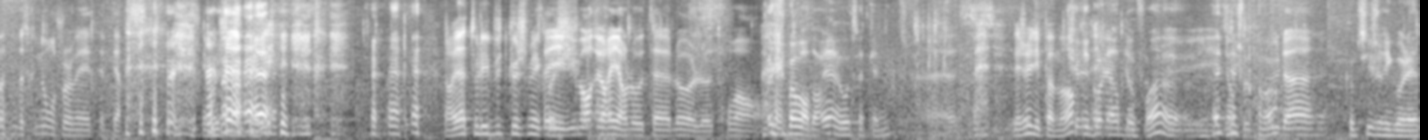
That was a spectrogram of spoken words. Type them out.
parce que nous on joue à la manette. Et moi, je Alors, regarde tous les buts que je mets quoi. il est mort de rire l'autre, euh, lol, trop marrant. Je suis pas mort de rien, oh, ça te calme. Euh, Déjà, il est pas mort. J'ai rigolé deux fois. euh, je là. Comme si je rigolais.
